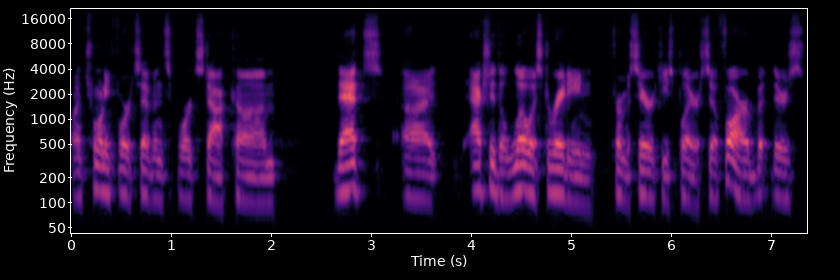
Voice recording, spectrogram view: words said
on twenty four seven Sports.com. That's uh, actually the lowest rating from a Syracuse player so far, but there's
